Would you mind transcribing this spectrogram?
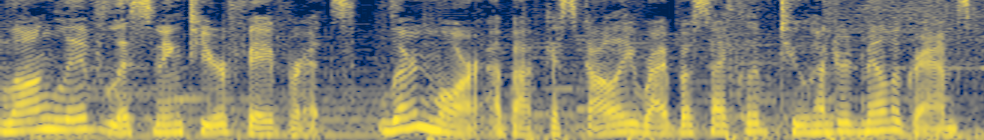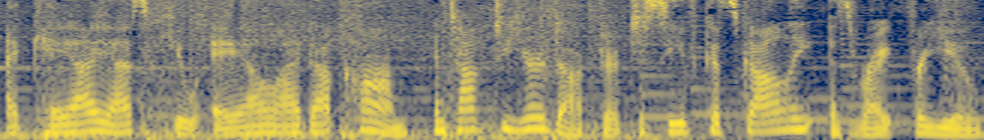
long live listening to your favorites. Learn more about Kisqali Ribociclib 200 milligrams at kisqali.com and talk to your doctor to see if Kisqali is right for you.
